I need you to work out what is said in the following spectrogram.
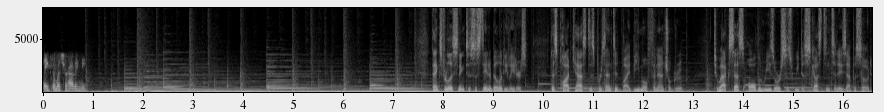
Thanks so much for having me. Thanks for listening to Sustainability Leaders. This podcast is presented by BMO Financial Group. To access all the resources we discussed in today's episode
